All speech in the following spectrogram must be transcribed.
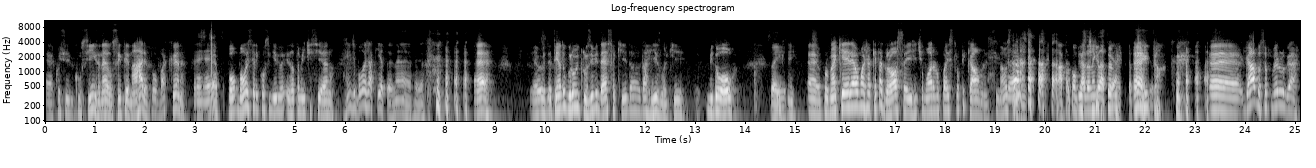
é, com, esse, com cinza, né? O centenário, pô, bacana. É, é bom, bom eles terem conseguido exatamente esse ano. Rende boas jaquetas, né? é. Eu, eu, tenho a do Grum, inclusive dessa aqui da, da Risla, que me doou. Isso aí. Enfim, é, o problema é que ele é uma jaqueta grossa e a gente mora num país tropical, mas senão está Ah, foi comprada na Inglaterra. É, então. é, Gabo, seu primeiro lugar.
